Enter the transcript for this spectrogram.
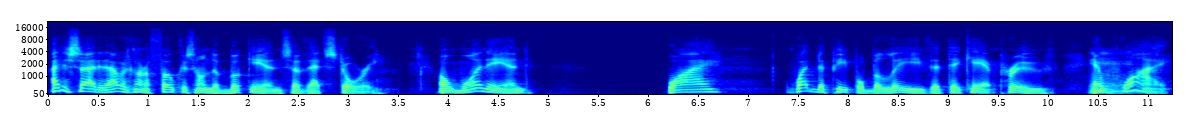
I decided I was going to focus on the bookends of that story. On one end, why what do people believe that they can't prove and mm. why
